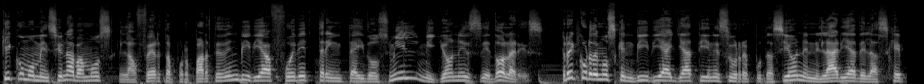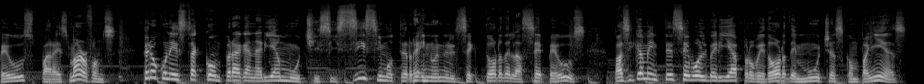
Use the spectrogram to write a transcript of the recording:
que como mencionábamos, la oferta por parte de Nvidia fue de 32 mil millones de dólares. Recordemos que Nvidia ya tiene su reputación en el área de las GPUs para smartphones, pero con esta compra ganaría muchísimo terreno en el sector de las CPUs. Básicamente se volvería proveedor de muchas compañías.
